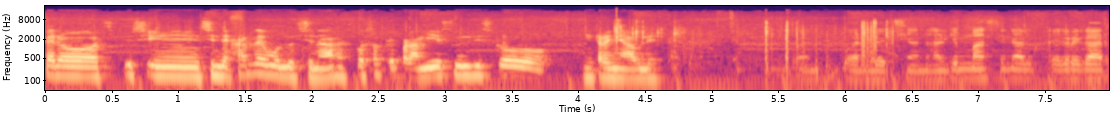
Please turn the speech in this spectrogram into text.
pero sin, sin dejar de evolucionar, es cosa que para mí es un disco entrañable. Bueno, buena elección. ¿Alguien más tiene algo que agregar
